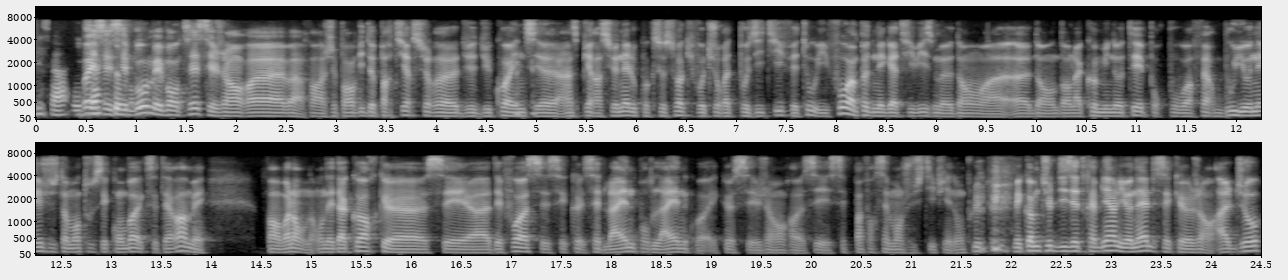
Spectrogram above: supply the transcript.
C'est ça, Ouais, c'est c'est exactement. beau, mais bon, tu sais, c'est genre, euh, bah, enfin, j'ai pas envie de partir sur euh, du, du quoi euh, inspirationnel ou quoi que ce soit, qu'il faut toujours être positif et tout. Il faut un peu de négativisme dans, euh, dans, dans la communauté pour pouvoir faire bouillonner justement tous ces combats, etc. Mais enfin voilà, on, on est d'accord que c'est des fois c'est de la haine pour de la haine quoi, et que c'est genre c'est pas forcément justifié non plus. Mais comme tu le disais très bien, Lionel, c'est que genre Aljo,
